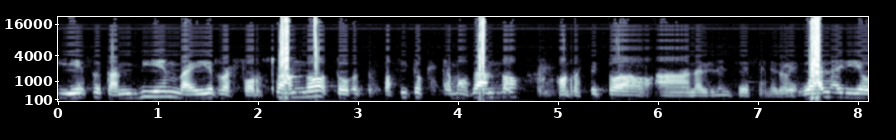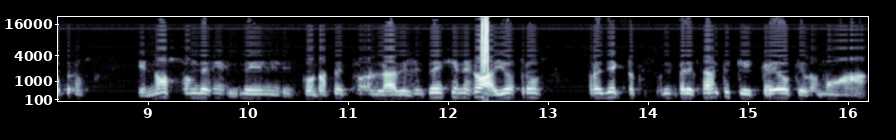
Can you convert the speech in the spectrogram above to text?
y eso también va a ir reforzando todos los pasitos que estamos dando con respecto a, la violencia de género. Igual hay otros que no son de, con respecto a la violencia de género, hay otros proyectos que son interesantes que creo que vamos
